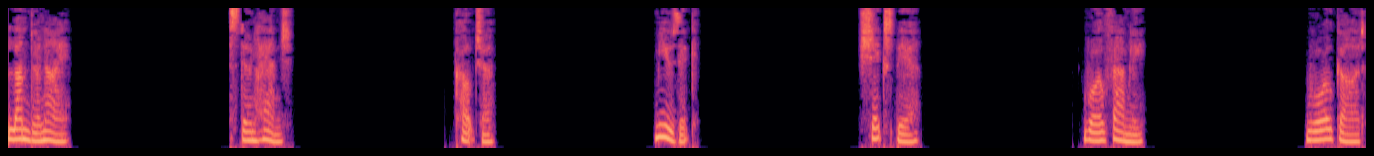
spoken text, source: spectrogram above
London Eye. Stonehenge. Culture. Music. Shakespeare. Royal Family. Royal Guard.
